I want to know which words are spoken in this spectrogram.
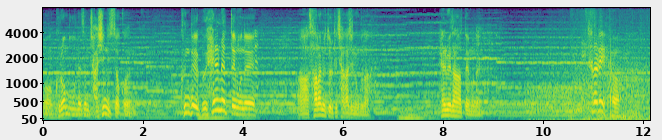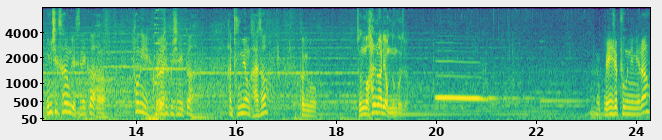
어, 그런 부분에선 자신 있었거든요. 근데 그 헬멧 때문에 아 사람이 또 이렇게 작아지는구나. 헬멧 하나 때문에. 차라리 음식 사놓은 게 있으니까 형이 메인 셰프시니까 한 두 명 가서 거기 뭐 전 뭐 할 말이 없는 거죠. 메인 셰프님이랑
